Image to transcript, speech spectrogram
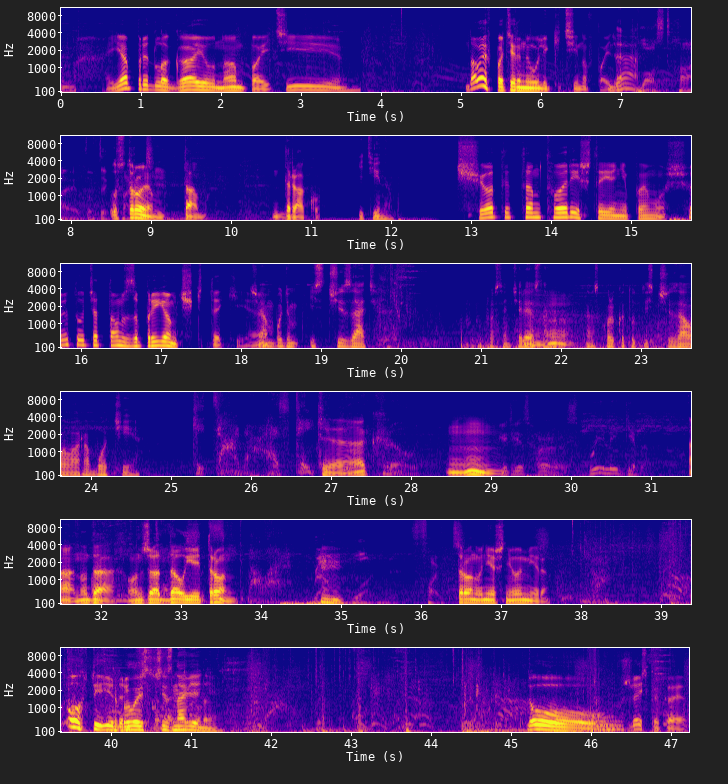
Я предлагаю нам пойти... Давай в потерянный улики Тинов пойдем. Да, Устроим там драку. идти нам. Чё ты там творишь-то, я не пойму. Что это у тебя там за приемчики такие, Сейчас а? будем исчезать. Просто интересно, М, насколько тут исчезало рабочие. Так. М. It is hers, freely given. А, ну да, он же отдал ей трон. Хм, Трон внешнего мира. Ох ты, Это было исчезновение. О, жесть какая.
